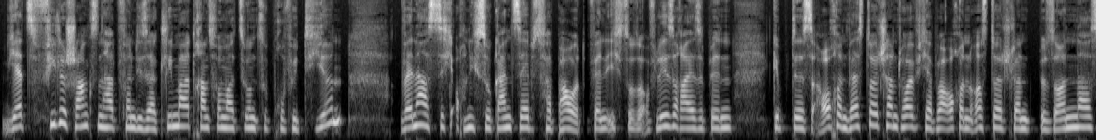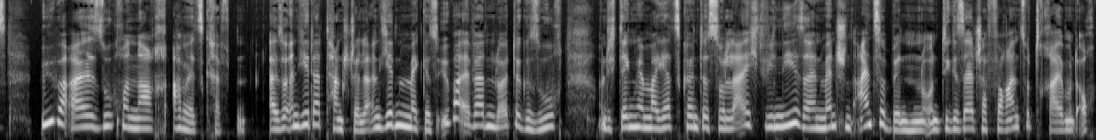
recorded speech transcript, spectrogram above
jetzt viele Chancen hat, von dieser Klimatransformation zu profitieren profitieren wenn er es sich auch nicht so ganz selbst verbaut. Wenn ich so auf Lesereise bin, gibt es auch in Westdeutschland häufig, aber auch in Ostdeutschland besonders überall Suche nach Arbeitskräften. Also an jeder Tankstelle, an jedem Meckes, überall werden Leute gesucht. Und ich denke mir mal, jetzt könnte es so leicht wie nie sein, Menschen einzubinden und die Gesellschaft voranzutreiben und auch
